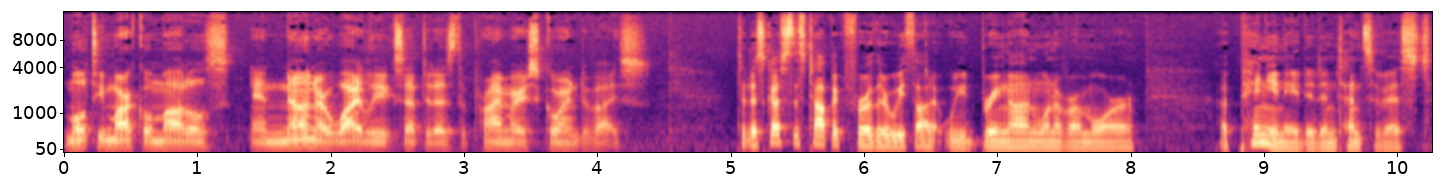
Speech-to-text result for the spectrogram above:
multi-marker models, and none are widely accepted as the primary scoring device. To discuss this topic further, we thought we'd bring on one of our more opinionated intensivist,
